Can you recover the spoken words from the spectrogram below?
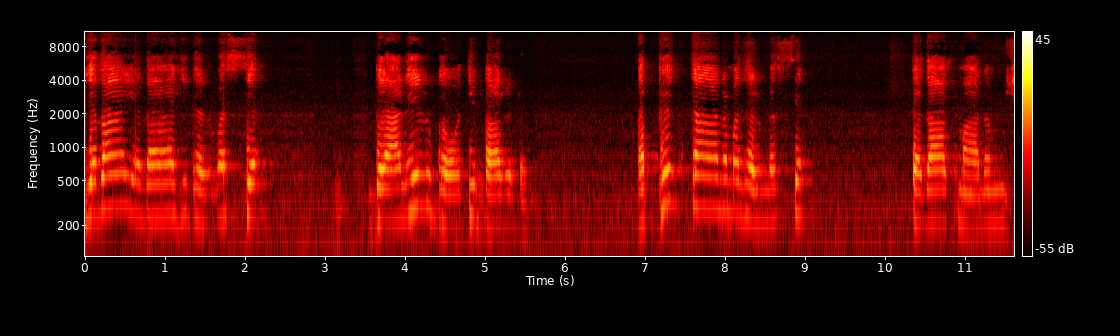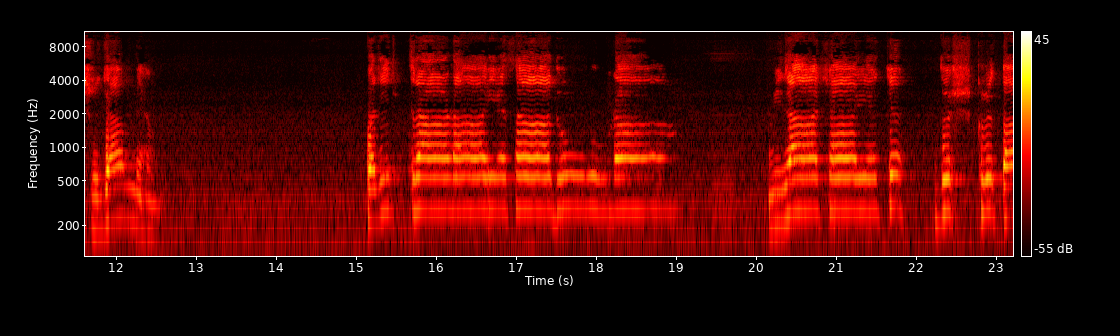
यदा यदा हि धर्मस्य ग्लानिर्भवति भारत अभ्युत्थानमधर्मस्य तदात्मानं सृजाम्यहम्। परित्राणाय साधूना विनाशाय च दुष्कृता।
